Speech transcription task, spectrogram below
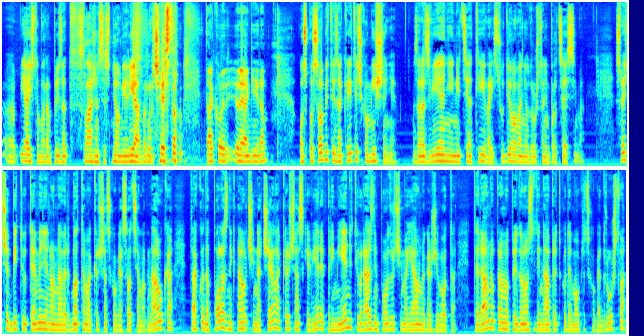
E, ja isto moram priznat, slažem se s njom jer ja vrlo često tako reagiram. Osposobiti za kritičko mišljenje, za razvijanje inicijativa i sudjelovanje u društvenim procesima, sve će biti utemeljeno na vrednotama kršćanskog socijalnog nauka, tako da polaznik nauči načela kršćanske vjere primijeniti u raznim područjima javnog života, te ravnopravno pridonositi napretku demokratskog društva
